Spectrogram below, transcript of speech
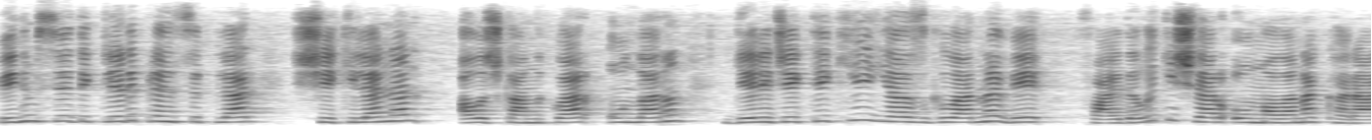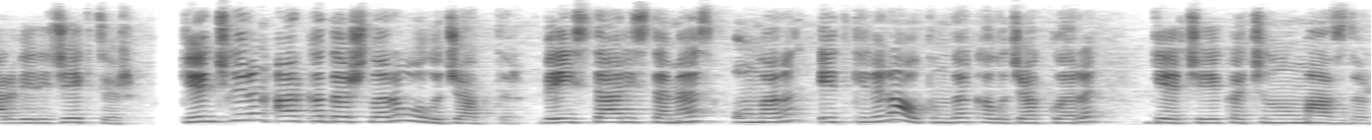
Benimsedikleri prensipler, şekillenen alışkanlıklar onların gelecekteki yazgılarına ve faydalı kişiler olmalarına karar verecektir. Gençlerin arkadaşları olacaktır ve ister istemez onların etkileri altında kalacakları gerçeği kaçınılmazdır.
